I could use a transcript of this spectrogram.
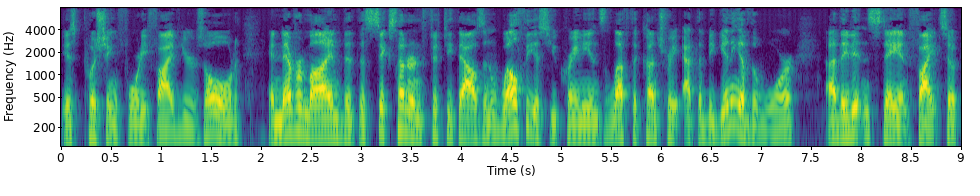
is pushing 45 years old. And never mind that the 650,000 wealthiest Ukrainians left the country at the beginning of the war. Uh, they didn't stay and fight. So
